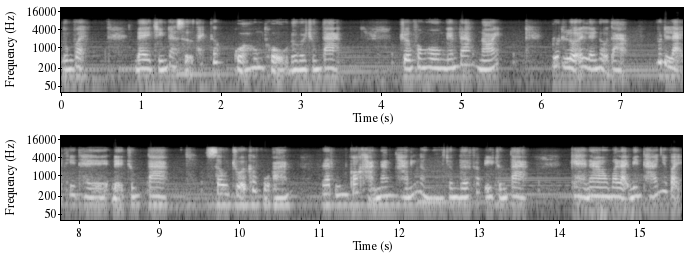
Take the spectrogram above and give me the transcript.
Đúng vậy, Đây chính là sự thách thức của hung thủ đối với chúng ta. Trưởng phòng hồ nghiến răng nói, Rút lưỡi lấy nội tạng, Vứt lại thi thể để chúng ta Sâu chuỗi các vụ án, Rất có khả năng hắn là người trong giới pháp y chúng ta. Kẻ nào mà lại biến thái như vậy?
